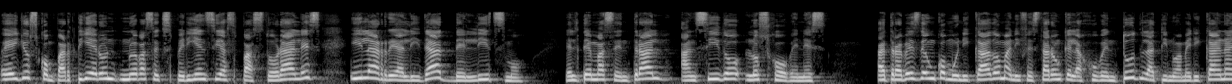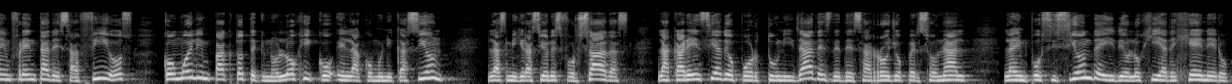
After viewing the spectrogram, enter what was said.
ellos compartieron nuevas experiencias pastorales y la realidad del istmo. El tema central han sido los jóvenes. A través de un comunicado manifestaron que la juventud latinoamericana enfrenta desafíos como el impacto tecnológico en la comunicación, las migraciones forzadas, la carencia de oportunidades de desarrollo personal, la imposición de ideología de género,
